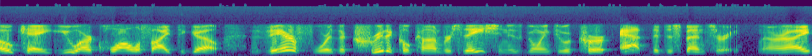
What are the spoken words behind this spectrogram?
okay, you are qualified to go. Therefore, the critical conversation is going to occur at the dispensary. All right,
